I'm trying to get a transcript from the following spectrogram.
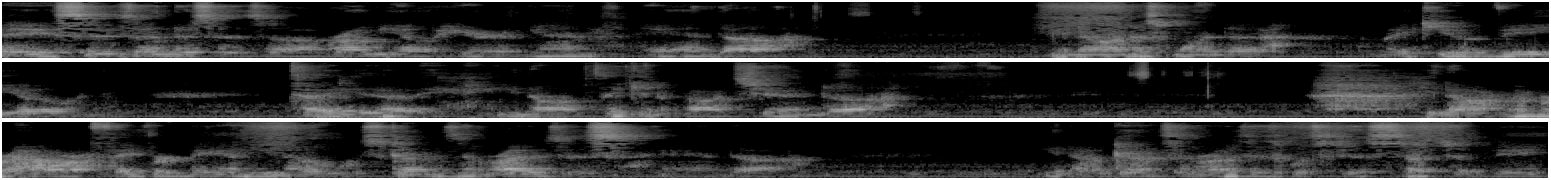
Hey Susan, this is uh, Romeo here again, and uh, you know I just wanted to make you a video and tell you that you know I'm thinking about you, and uh, you know I remember how our favorite band you know was Guns N' Roses, and uh, you know Guns N' Roses was just such a big,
